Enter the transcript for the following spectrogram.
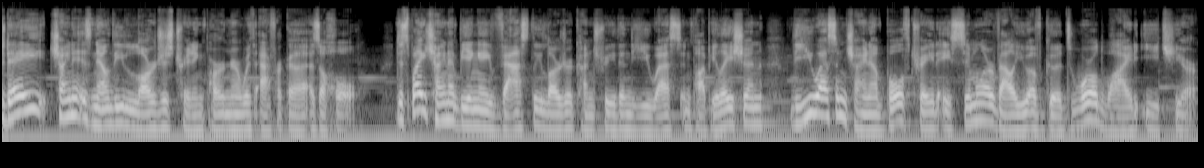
Today, China is now the largest trading partner with Africa as a whole. Despite China being a vastly larger country than the US in population, the US and China both trade a similar value of goods worldwide each year.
